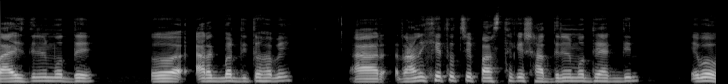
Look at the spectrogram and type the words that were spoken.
বাইশ দিনের মধ্যে আরেকবার দিতে হবে। আর রানীক্ষেত হচ্ছে পাঁচ থেকে সাত দিনের মধ্যে একদিন এবং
